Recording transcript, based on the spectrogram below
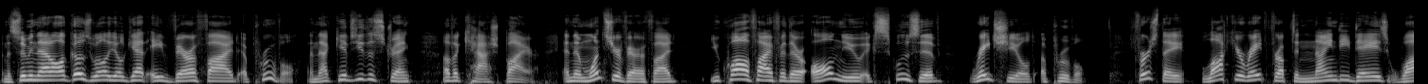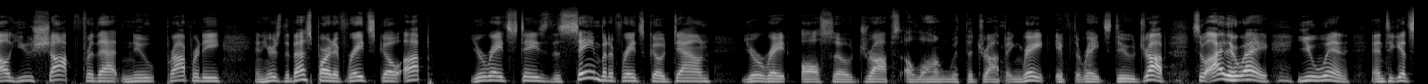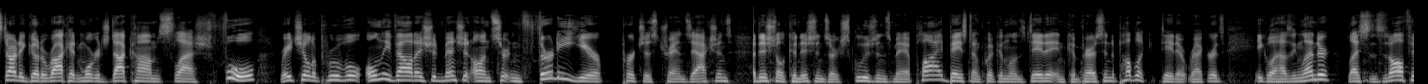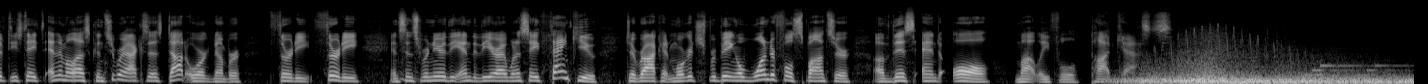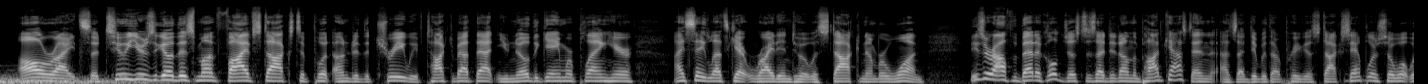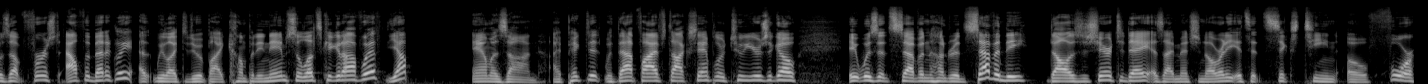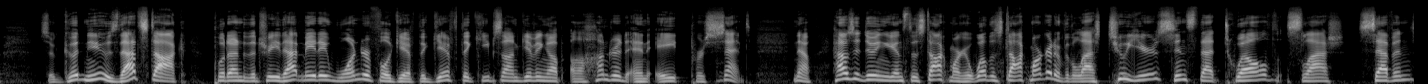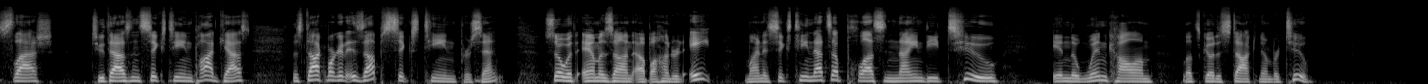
And assuming that all goes well, you'll get a verified approval, and that gives you the strength of a cash buyer. And then once you're verified, you qualify for their all new exclusive Rate Shield approval. First, they lock your rate for up to 90 days while you shop for that new property. And here's the best part if rates go up, your rate stays the same, but if rates go down, your rate also drops along with the dropping rate if the rates do drop. So either way, you win. And to get started, go to rocketmortgage.com slash fool. Rate shield approval only valid, I should mention, on certain 30-year purchase transactions. Additional conditions or exclusions may apply based on Quicken Loans data in comparison to public data records. Equal housing lender, licensed in all 50 states, NMLS consumeraccess.org number 3030. And since we're near the end of the year, I want to say thank you to Rocket Mortgage for being a wonderful sponsor of this and all Motley Fool podcasts. All right, so two years ago this month, five stocks to put under the tree. We've talked about that. You know the game we're playing here. I say let's get right into it with stock number one. These are alphabetical, just as I did on the podcast and as I did with our previous stock sampler. So, what was up first alphabetically? Uh, we like to do it by company name. So, let's kick it off with, yep, Amazon. I picked it with that five stock sampler two years ago. It was at $770 a share today. As I mentioned already, it's at 1604. So, good news. That stock put under the tree, that made a wonderful gift, the gift that keeps on giving up 108%. Now, how's it doing against the stock market? Well, the stock market over the last two years, since that 12 slash 7 slash 2016 podcast, the stock market is up 16%. So with Amazon up 108 minus 16, that's a plus 92 in the win column. Let's go to stock number two.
